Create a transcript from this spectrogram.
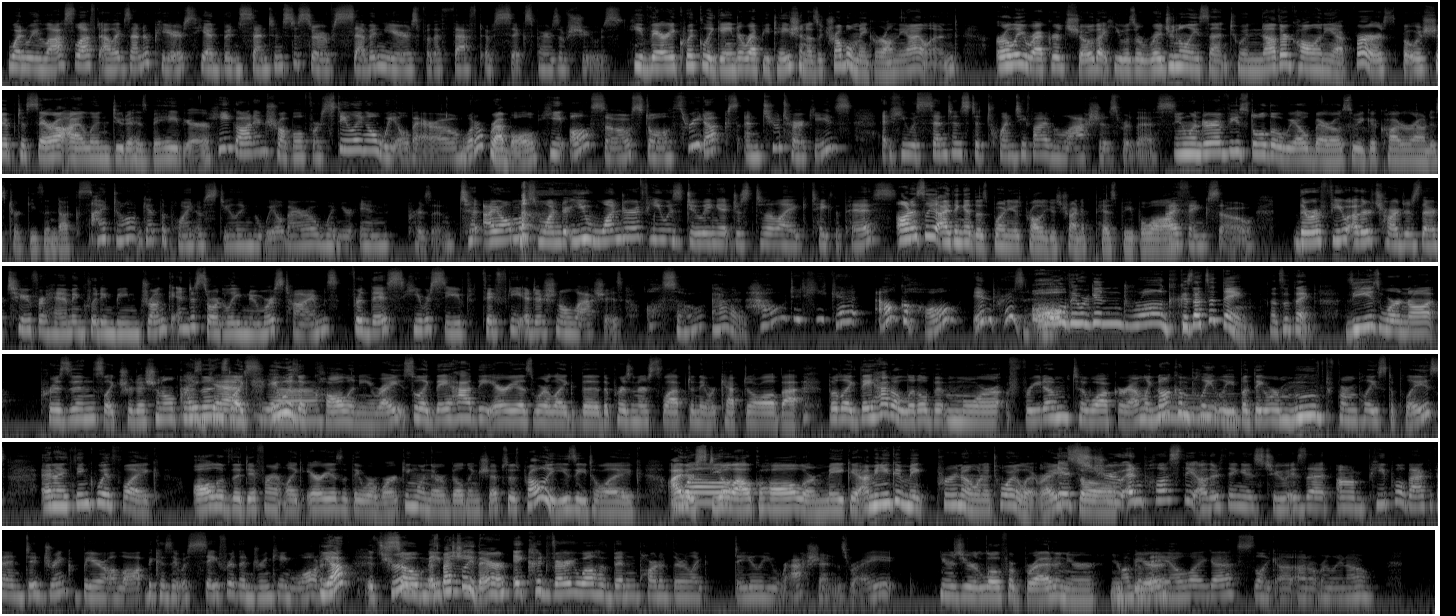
When we last left Alexander Pearce, he had been sentenced to serve seven years for the theft of six pairs of shoes. He very quickly gained a reputation as a troublemaker on the island. Early records show that he was originally sent to another colony at first, but was shipped to Sarah Island due to his behavior. He got in trouble for stealing a wheelbarrow. What a rebel. He also stole three ducks and two turkeys, and he was sentenced to 25 lashes for this. I wonder if he stole the wheelbarrow so he could cart around his turkeys and ducks. I don't get the point of stealing the wheelbarrow when you're in prison. To, I almost wonder. You wonder if he was doing it just to like take the piss. Honestly, I think at this point he was probably just trying to piss people off. I think so. There were a few other charges there too for him, including being drunk and disorderly numerous times. For this, he received 50 additional lashes. Also, Ow. how did he get alcohol in prison? Oh, they were getting drunk. Because that's the thing. That's the thing. These were not prisons like traditional prisons like guess, it was a colony right so like they had the areas where like the the prisoners slept and they were kept and all of that but like they had a little bit more freedom to walk around like not completely Mm. but they were moved from place to place and i think with like all of the different like areas that they were working when they were building ships it was probably easy to like either steal alcohol or make it i mean you can make pruno in a toilet right It's So- true, and plus the other thing is too is that um people back then did drink beer a lot because it was safer than drinking water. yeah it's true So maybe- especially there it could very well have been part of their like daily rations, right? Here's your loaf of bread and your your Mug beer. ale, I guess. Like I, I don't really know.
